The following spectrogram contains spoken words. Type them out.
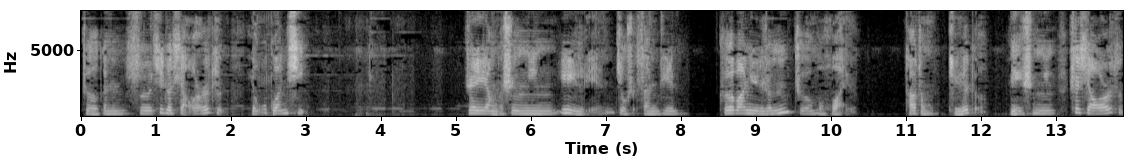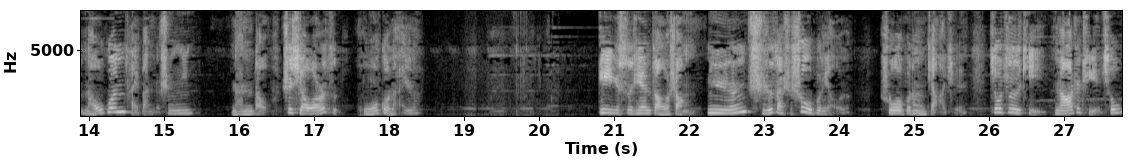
这跟死去的小儿子有关系。这样的声音一连就是三天，可把女人折磨坏了。她总觉得那声音是小儿子挠棺材般的声音，难道是小儿子活过来了？第四天早上，女人实在是受不了了，说不动假拳，就自己拿着铁锹，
